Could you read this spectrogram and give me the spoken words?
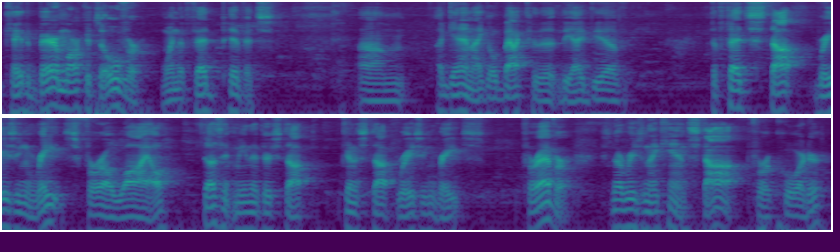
Okay, the bear market's over when the Fed pivots. Um, again, I go back to the, the idea of the Fed stopped raising rates for a while doesn't mean that they're stop going to stop raising rates forever. There's no reason they can't stop for a quarter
